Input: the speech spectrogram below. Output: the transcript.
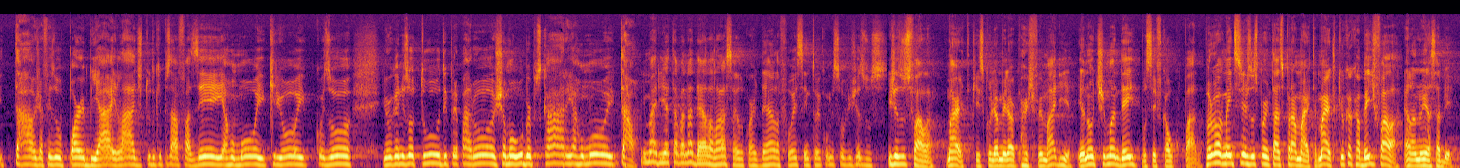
e tal. Já fez o Power BI lá de tudo que precisava fazer e arrumou e criou e coisou e organizou tudo e preparou, chamou Uber para os caras e arrumou e tal. E Maria estava na dela lá, saiu do quarto dela, foi, sentou e começou a ouvir Jesus. E Jesus fala: Marta, quem escolheu a melhor parte foi Maria. Eu não te mandei você ficar ocupado. Provavelmente se Jesus perguntasse para Marta: Marta, o que eu acabei de falar? Ela não ia saber.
